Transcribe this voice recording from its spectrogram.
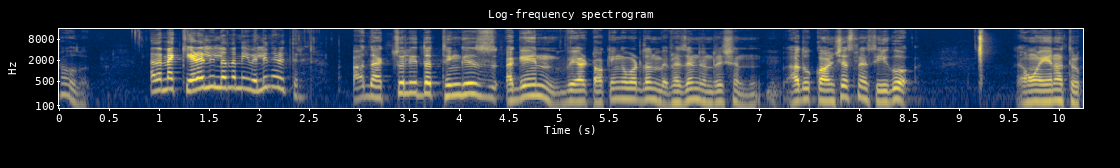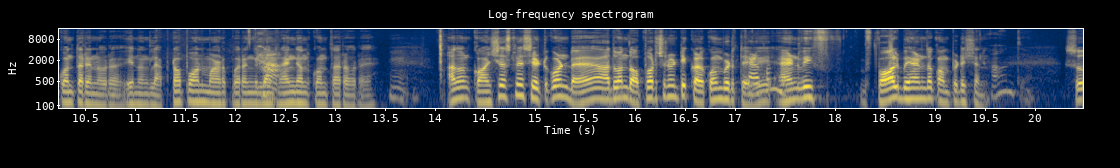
ಹೌದು. ಅದನ್ನು ಕೇಳಲಿಲ್ಲ ಅಂದ್ರೆ ನೀವು ಎಲ್ಲಿಂದ ಹೇಳ್ತೀರಿ? ಅದು actually the thing is again we are talking about the present generation ಅದು ಕಾನ್ಷಿಯಸ್ನೆಸ್ ಈಗೋ ಅವ ಏನೋ ತಿಳ್ಕೊತಾರೇನೋ ಅವ್ರು ಏನು ನಂಗೆ ಲ್ಯಾಪ್ಟಾಪ್ ಆನ್ ಮಾಡಕ್ಕೆ ಬರಂಗಿಲ್ಲ ಅಂತ ಹೆಂಗೆ ಅನ್ಕೊಂತಾರ ಅವ್ರೆ? ಅದೊಂದು ಕಾನ್ಷಿಯಸ್ನೆಸ್ ಇಟ್ಕೊಂಡೆ ಅದೊಂದು ಅಪರ್ಚುನಿಟಿ ಕಳ್ಕೊಂಡ್ಬಿಡ್ತೇವೆ and we fall behind the competition so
